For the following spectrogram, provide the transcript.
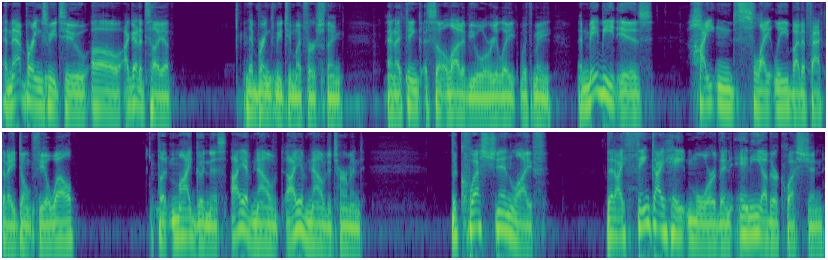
and that brings me to oh, I got to tell you, that brings me to my first thing, and I think so. A lot of you will relate with me, and maybe it is heightened slightly by the fact that I don't feel well. But my goodness, I have now I have now determined the question in life that I think I hate more than any other question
